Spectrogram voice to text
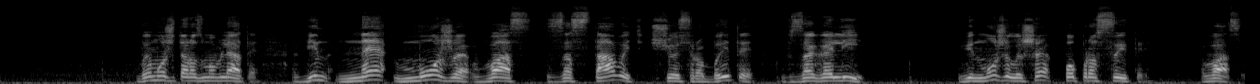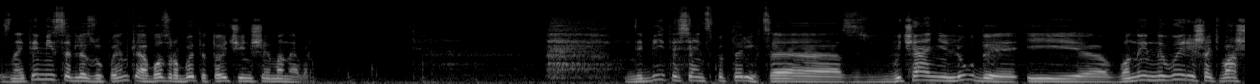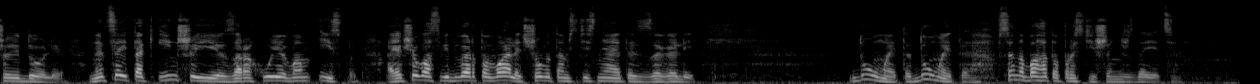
Ви можете розмовляти. Він не може вас заставити щось робити взагалі. Він може лише попросити вас знайти місце для зупинки або зробити той чи інший маневр. Не бійтеся інспекторів, це звичайні люди, і вони не вирішать вашої долі. Не цей так інший зарахує вам іспит. А якщо вас відверто валять, що ви там стісняєтесь взагалі? Думайте, думайте, все набагато простіше, ніж здається.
